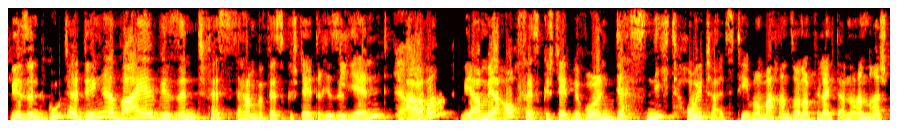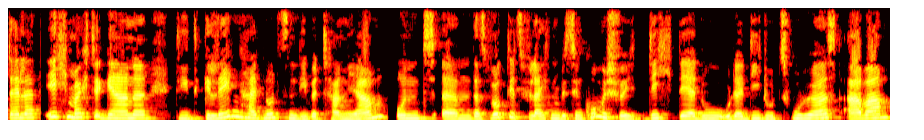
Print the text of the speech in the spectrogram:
wir sind guter Dinge, weil wir sind fest, haben wir festgestellt, resilient. Ja. Aber wir haben ja auch festgestellt, wir wollen das nicht heute als Thema machen, sondern vielleicht an anderer Stelle. Ich möchte gerne die Gelegenheit nutzen, liebe Tanja. Und ähm, das wirkt jetzt vielleicht ein bisschen komisch für dich, der du oder die du zuhörst, aber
